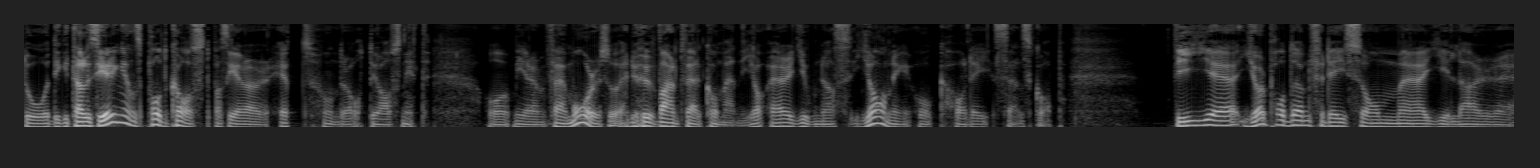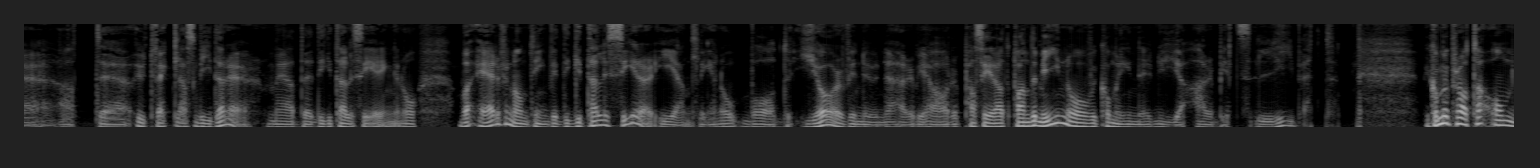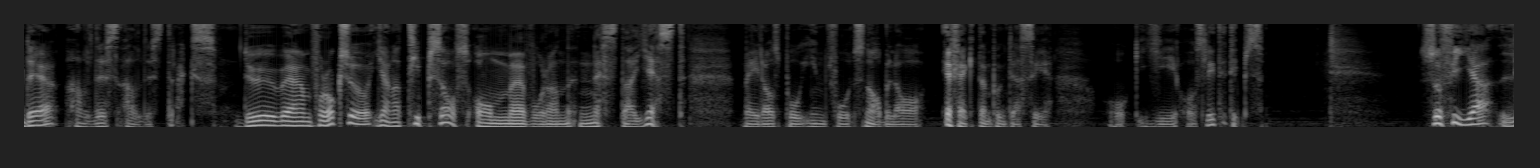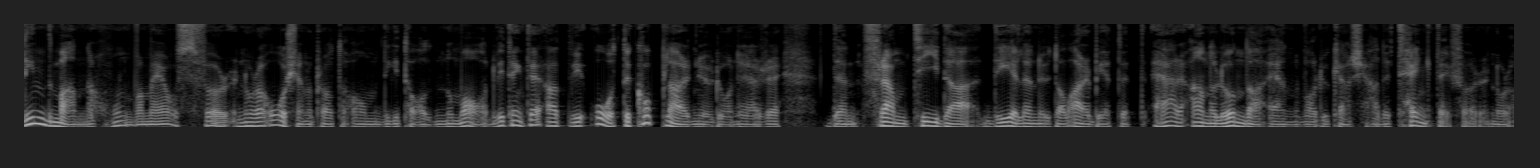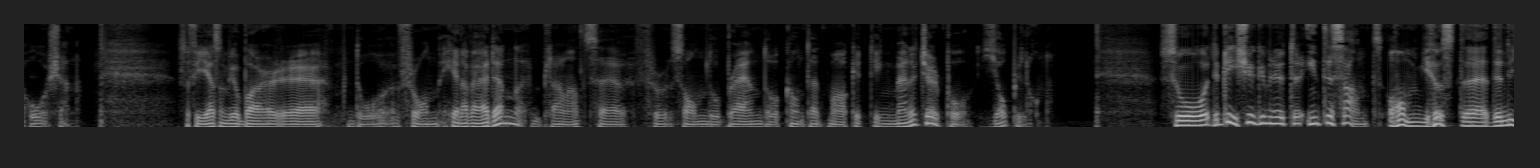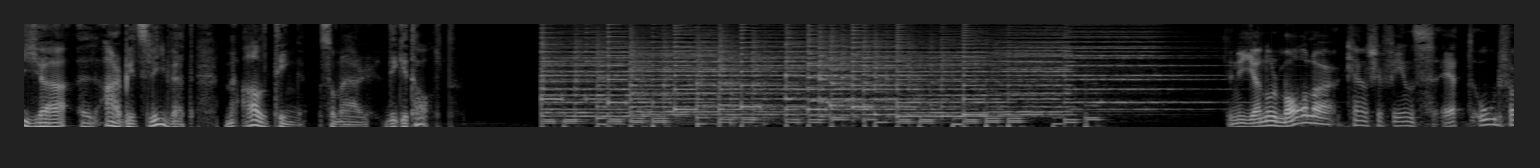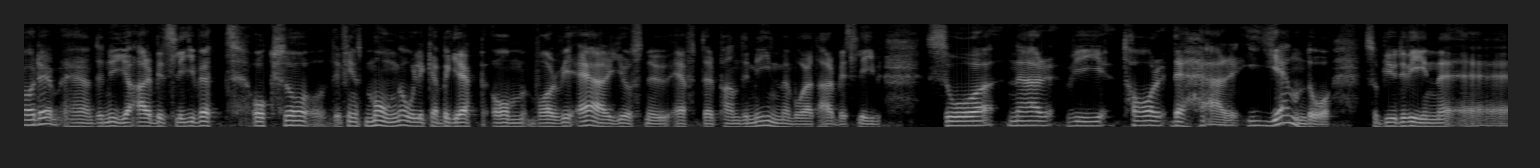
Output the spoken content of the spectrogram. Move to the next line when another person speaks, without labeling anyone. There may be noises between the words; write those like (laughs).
då digitaliseringens podcast passerar 180 avsnitt och mer än fem år så är du varmt välkommen. Jag är Jonas Jani och har dig sällskap. Vi eh, gör podden för dig som eh, gillar eh, att utvecklas vidare med digitaliseringen och vad är det för någonting vi digitaliserar egentligen och vad gör vi nu när vi har passerat pandemin och vi kommer in i det nya arbetslivet? Vi kommer att prata om det alldeles, alldeles strax. Du eh, får också gärna tipsa oss om eh, våran nästa gäst. Maila oss på info effekten.se och ge oss lite tips. Sofia Lindman, hon var med oss för några år sedan och pratade om digital nomad. Vi tänkte att vi återkopplar nu då när den framtida delen utav arbetet är annorlunda än vad du kanske hade tänkt dig för några år sedan. Sofia som jobbar eh, då från hela världen, bland annat eh, som då brand och content marketing manager på Jobilon. Så det blir 20 minuter intressant om just eh, det nya arbetslivet med allting som är digitalt. Det nya normala kanske finns ett ord för det. Eh, det nya arbetslivet också. Det finns många olika begrepp om var vi är just nu efter pandemin med vårt arbetsliv. Så när vi tar det här igen då så bjuder vi in eh,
